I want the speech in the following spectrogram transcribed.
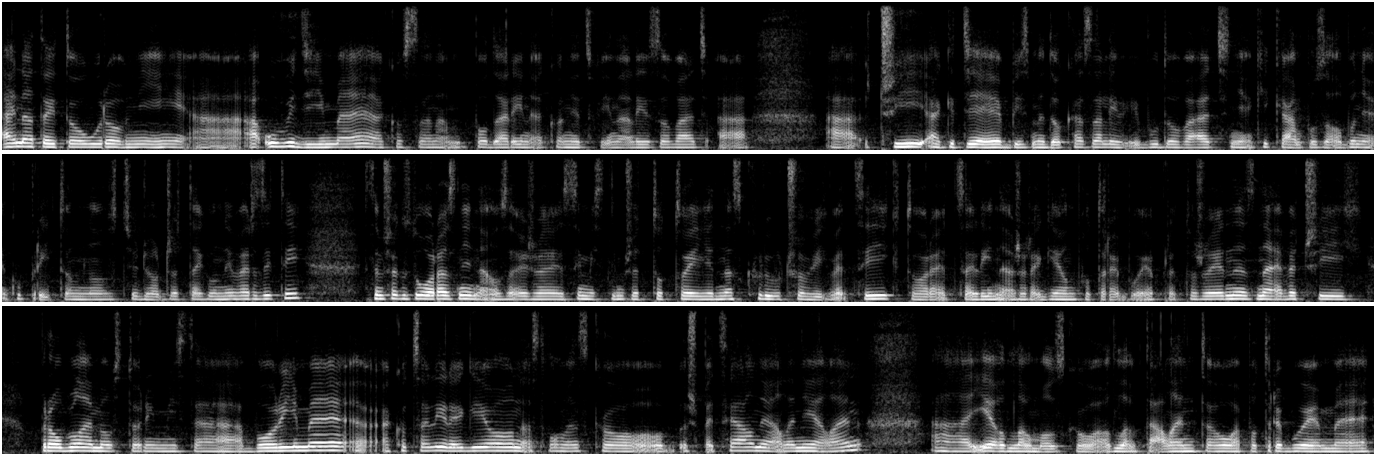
aj na tejto úrovni a, a uvidíme, ako sa nám podarí nakoniec finalizovať a a či a kde by sme dokázali vybudovať nejaký kampus alebo nejakú prítomnosť Georgia Tech University. Chcem však zdôrazniť naozaj, že si myslím, že toto je jedna z kľúčových vecí, ktoré celý náš región potrebuje, pretože jeden z najväčších problémov, s ktorými sa boríme ako celý región a Slovensko špeciálne, ale nie len, je odlev mozgov a odlev talentov a potrebujeme,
